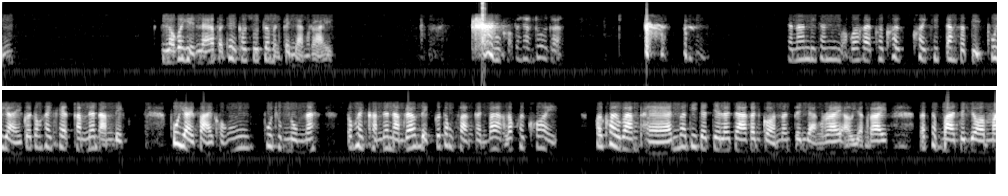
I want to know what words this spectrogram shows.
ล เราก็เห็นแล้วประเทศเขาสุดแล้วมันเป็นอย่างไร ขอไปทางโทษค่ะ ฉะนั้นดิฉันบอกว่าค่อยค่อยค่อยคิดตั้งสติ ผู้ใหญ่ก็ต้องให้แค่คำแนะนำเด็ก ผู้ใหญ่ฝ่ายของผู้ชุมนุมนะต้องให้คำแนะนำแล้วเด็กก็ต้องฟังกันบ้าง แล้วค่อยๆค่อยๆวางแผนว่าที่จะเจรจากันก่อนมันเป็นอย่างไร เอาอย่างไร รัฐบาลจะยอมไหม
